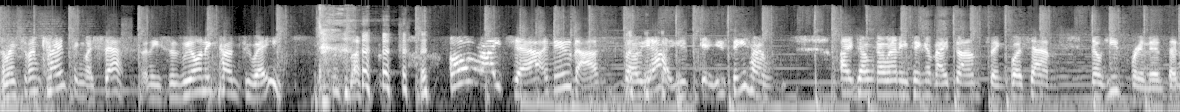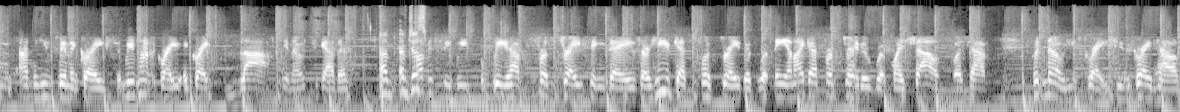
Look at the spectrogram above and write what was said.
And I said, I'm counting my steps. And he says, we only count to eight. All right, yeah, I knew that. So yeah, you, you see how I don't know anything about dancing, but um, no, he's brilliant, and, and he's been a great. We've had a great a great laugh, you know, together. I've, I've just obviously we we have frustrating days, or he gets frustrated with me, and I get frustrated with myself. But um, but no, he's great. He's a great help.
